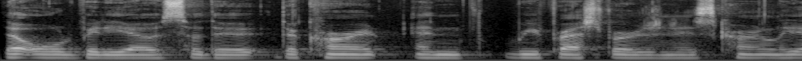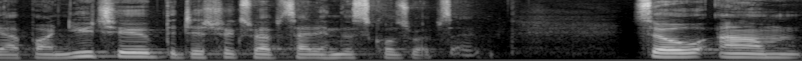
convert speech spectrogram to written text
the old video. So the, the current and refreshed version is currently up on youtube the district's website and the school's website. So um,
